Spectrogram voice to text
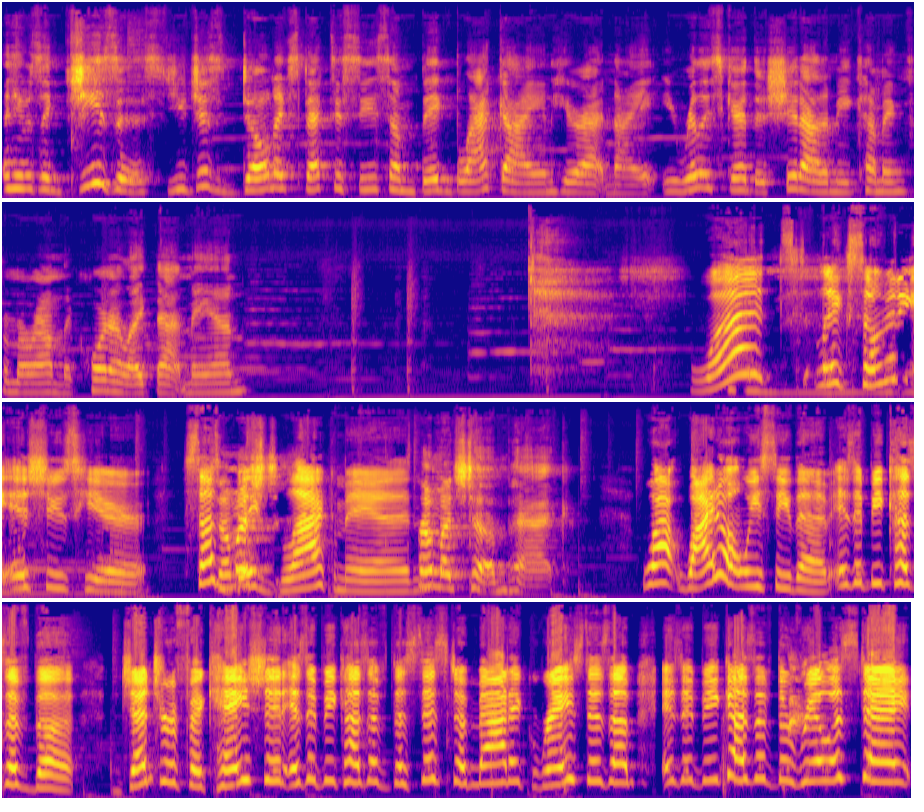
And he was like, Jesus, you just don't expect to see some big black guy in here at night. You really scared the shit out of me coming from around the corner like that, man. What? Like so many issues here. Some So big much- black man. So much to unpack. Why why don't we see them? Is it because of the gentrification? Is it because of the systematic racism? Is it because of the real estate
